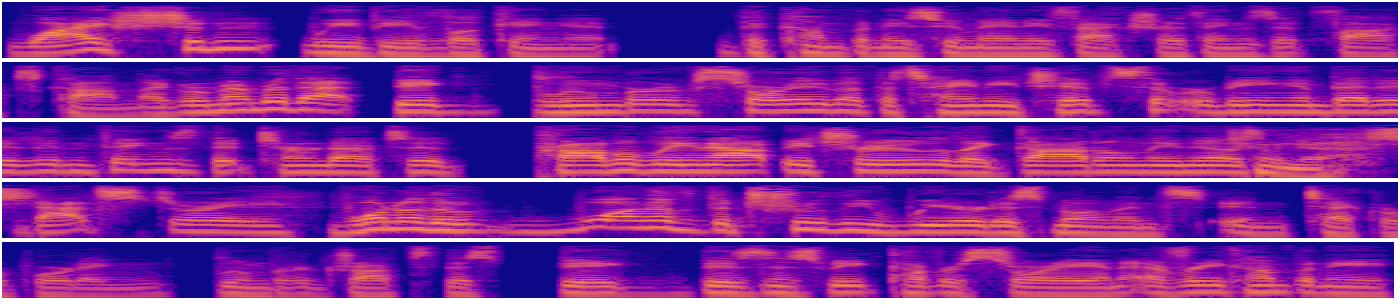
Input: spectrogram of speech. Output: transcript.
why shouldn't we be looking at the companies who manufacture things at Foxconn? Like, remember that big Bloomberg story about the tiny chips that were being embedded in things that turned out to probably not be true? Like, God only knows. Who knows? That story, one of the one of the truly weirdest moments in tech reporting. Bloomberg drops this big Business Week cover story, and every company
